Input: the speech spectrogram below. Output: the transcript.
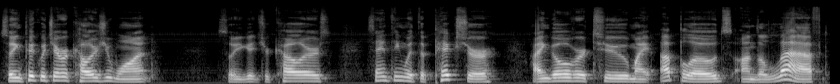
So you can pick whichever colors you want. So you get your colors. Same thing with the picture. I can go over to my uploads on the left.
